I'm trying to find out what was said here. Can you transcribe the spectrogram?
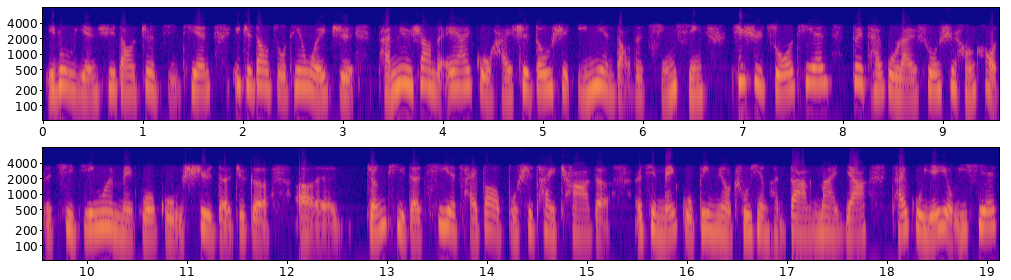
一路延续到这几天，一直到昨天为止，盘面上的 AI 股还是都是一面倒的情形。其实昨天对台股来说是很好的契机，因为美国股市的这个呃。整体的企业财报不是太差的，而且美股并没有出现很大的卖压，台股也有一些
